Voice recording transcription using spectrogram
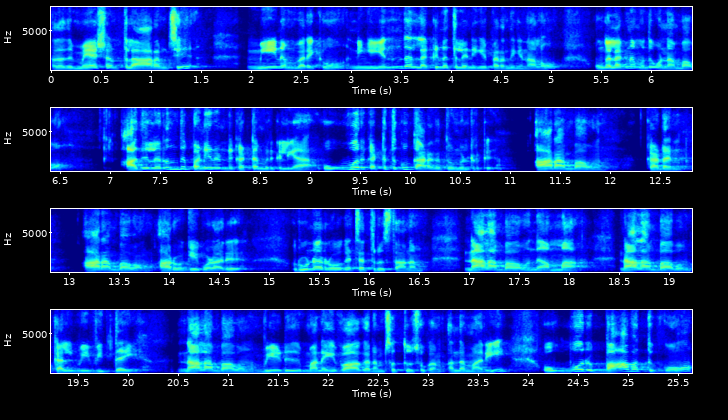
அதாவது மேஷத்துல ஆரம்பிச்சு மீனம் வரைக்கும் நீங்கள் எந்த லக்னத்தில் நீங்கள் பிறந்தீங்கனாலும் உங்கள் லக்னம் வந்து ஒன்றாம் பாவம். அதிலிருந்து பன்னிரெண்டு கட்டம் இருக்கு இல்லையா? ஒவ்வொரு கட்டத்துக்கும் காரகத்துவங்கள் இருக்கு. ஆறாம் பாவம் கடன். ஆறாம் பாவம் ஆரோக்கிய கோளாறு. ருண ரோக சத்ருஸ்தானம் நாலாம் பாவம் வந்து அம்மா. நாலாம் பாவம் கல்வி வித்தை. நாலாம் பாவம் வீடு மனை வாகனம் சொத்து சுகம். அந்த மாதிரி ஒவ்வொரு பாவத்துக்கும்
